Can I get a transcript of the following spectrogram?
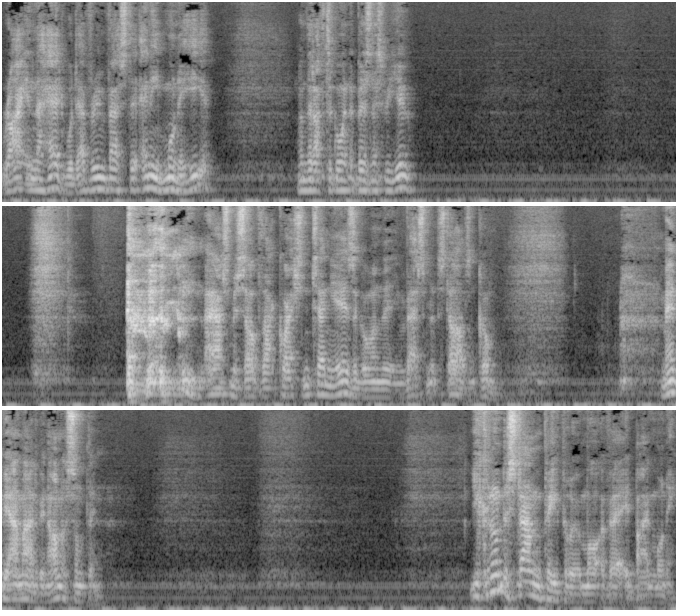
right in the head would ever invest any money here when they'd have to go into business with you? I asked myself that question 10 years ago when the investment starts and come. Maybe I might have been on or something. You can understand people who are motivated by money.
